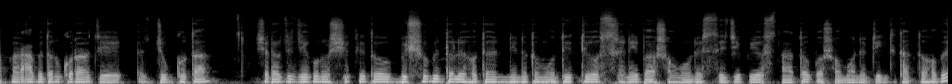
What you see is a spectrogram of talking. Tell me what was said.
আপনার আবেদন করার যে যোগ্যতা, সেটা হচ্ছে যে কোনো স্বীকৃত বিশ্ববিদ্যালয় হতে ন্যূনতম দ্বিতীয় শ্রেণি বা সমমানের সিজিপিএ, স্নাতক বা সমমানের ডিগ্রি থাকতে হবে।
